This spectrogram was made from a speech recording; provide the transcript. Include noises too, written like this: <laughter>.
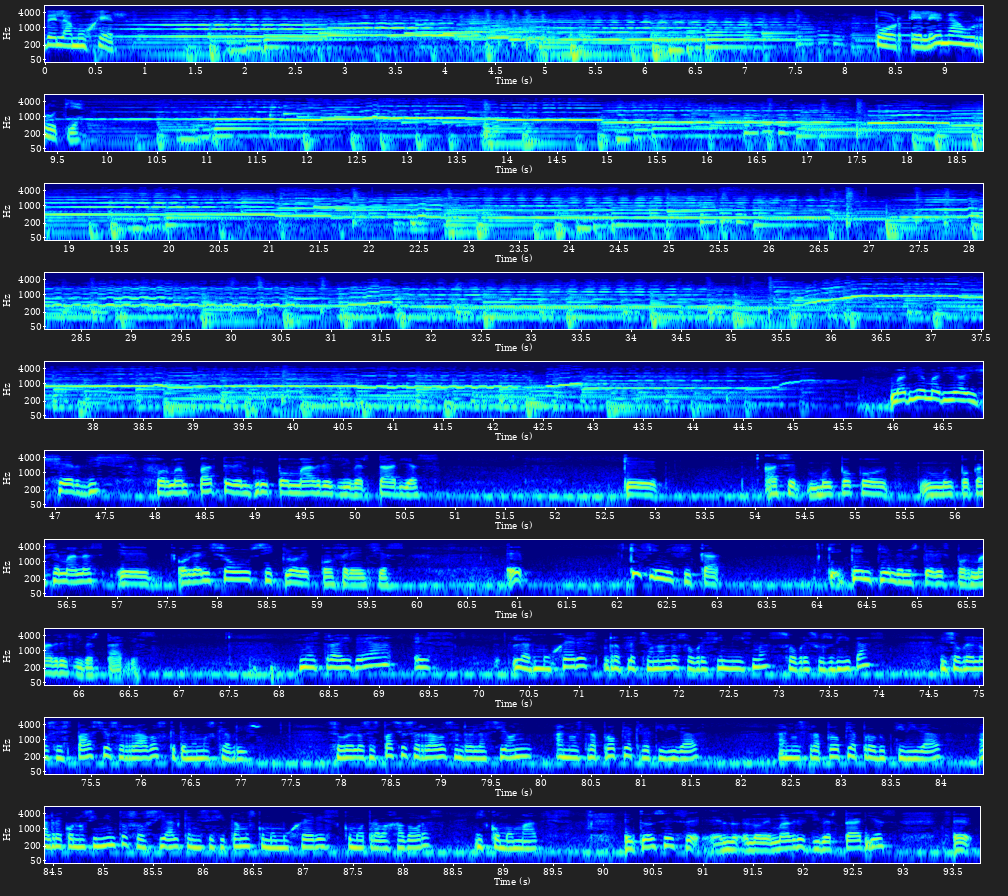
De la Mujer. Por Elena Urrutia. María María y Gerdis forman parte del grupo Madres Libertarias que hace muy poco muy pocas semanas eh, organizó un ciclo de conferencias. Eh, ¿Qué significa? ¿Qué entienden ustedes por madres libertarias? Nuestra idea es las mujeres reflexionando sobre sí mismas, sobre sus vidas, y sobre los espacios cerrados que tenemos que abrir, sobre los espacios cerrados en relación a nuestra propia creatividad, a nuestra propia productividad, al reconocimiento social que necesitamos como mujeres, como trabajadoras y como madres. Entonces, eh, lo de madres libertarias eh,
